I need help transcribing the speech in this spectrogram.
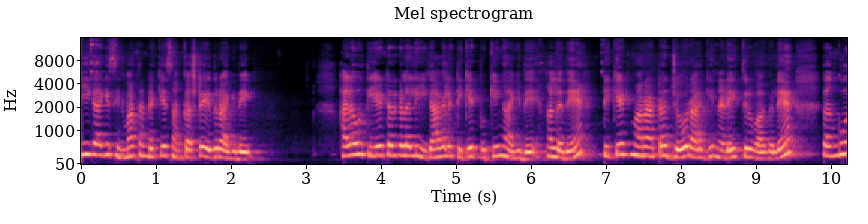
ಹೀಗಾಗಿ ಸಿನಿಮಾ ತಂಡಕ್ಕೆ ಸಂಕಷ್ಟ ಎದುರಾಗಿದೆ. ಹಲವು ಥಿಯೇಟರ್ಗಳಲ್ಲಿ ಈಗಾಗಲೇ ಟಿಕೆಟ್ ಬುಕ್ಕಿಂಗ್ ಆಗಿದೆ. ಅಲ್ಲದೆ, ಟಿಕೆಟ್ ಮಾರಾಟ ಜೋರಾಗಿ ನಡೆಯುತ್ತಿರುವಾಗಲೇ ಕಂಗುವ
